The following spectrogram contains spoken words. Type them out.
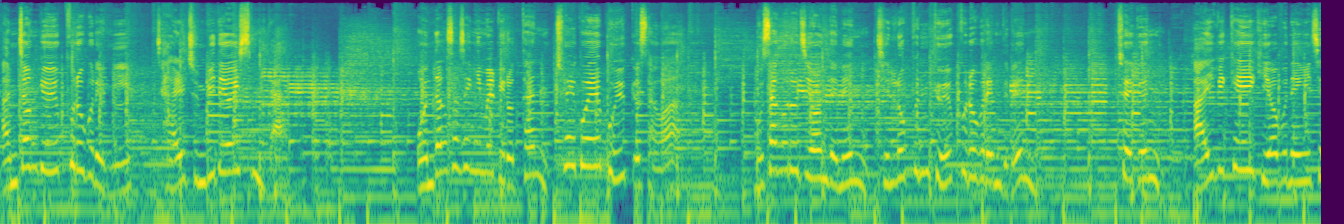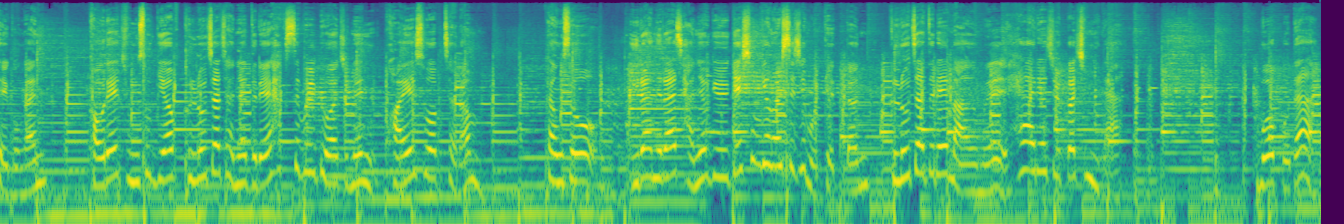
안전교육 프로그램이 잘 준비되어 있습니다. 원장 선생님을 비롯한 최고의 보육교사와 무상으로 지원되는 질 높은 교육 프로그램들은 최근 IBK 기업은행이 제공한 거래 중소기업 근로자 자녀들의 학습을 도와주는 과외 수업처럼 평소 일하느라 자녀 교육에 신경을 쓰지 못했던 근로자들의 마음을 헤아려 줄 것입니다. 무엇보다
